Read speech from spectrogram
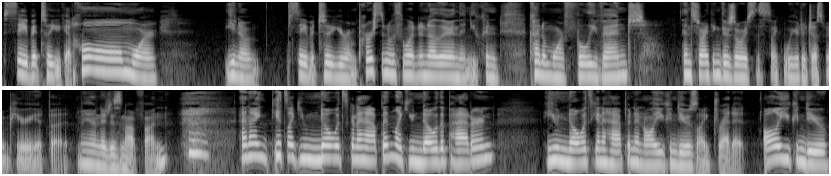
save it till you get home or, you know, save it till you're in person with one another and then you can kind of more fully vent. And so I think there's always this like weird adjustment period, but man, it is not fun. And I, it's like, you know what's going to happen. Like, you know the pattern. You know what's going to happen. And all you can do is like dread it. All you can do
